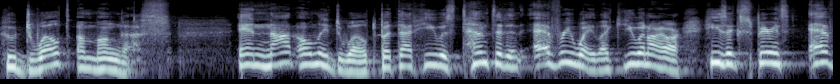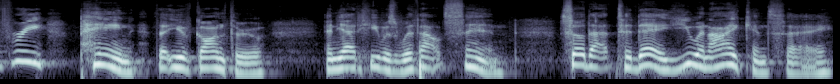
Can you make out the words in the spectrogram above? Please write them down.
who dwelt among us and not only dwelt, but that he was tempted in every way, like you and I are. He's experienced every pain that you've gone through, and yet he was without sin. So that today you and I can say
